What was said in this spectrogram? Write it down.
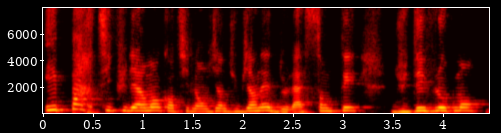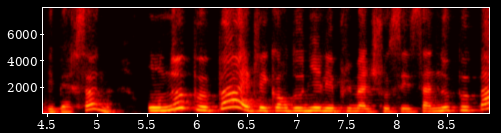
et particulièrement quand il en vient du bien-être, de la santé, du développement des personnes, on ne peut pas être les cordonniers les plus mal chaussés. Ça ne peut pas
